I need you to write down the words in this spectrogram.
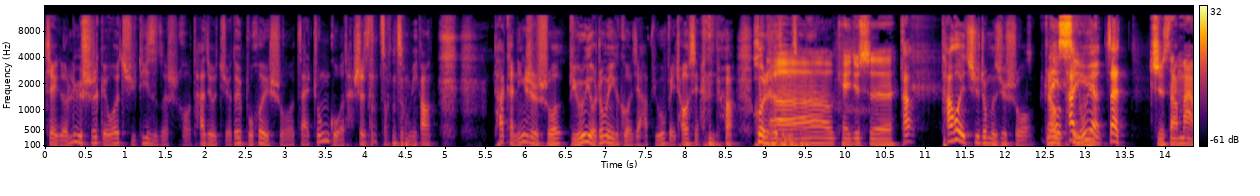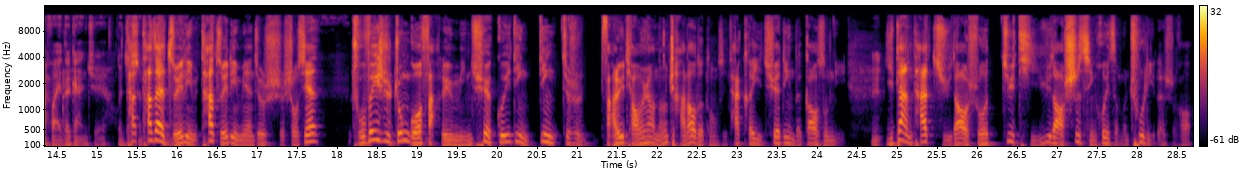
这个律师给我举例子的时候，他就绝对不会说在中国他是怎么怎么样。他肯定是说，比如有这么一个国家，比如北朝鲜，对吧？或者怎么怎么？OK，就是他他会去这么去说，然后他永远在指桑骂槐的感觉。他他在嘴里，他嘴里面就是首先，除非是中国法律明确规定定，就是法律条文上能查到的东西，他可以确定的告诉你。一旦他举到说具体遇到事情会怎么处理的时候，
